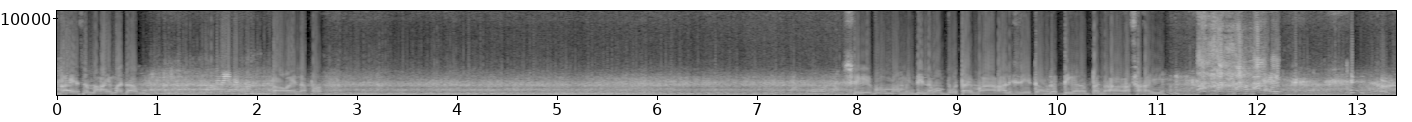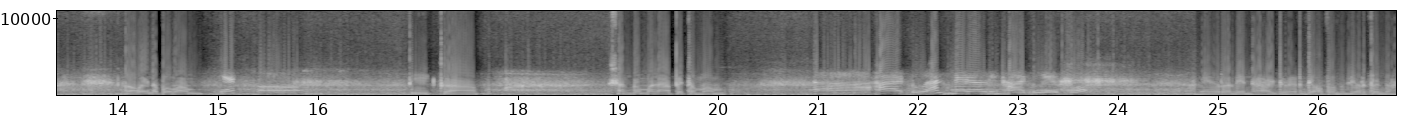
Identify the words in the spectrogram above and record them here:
Kaya sumakay, madam? Okay na po. Okay na po. Sige po ma'am, hindi naman po tayo makakalis dito hanggat di ka na pa nakakasakay eh. Okay. Okay na po ma'am. Yes po. Pick up. Saan ba malapit to ma'am? Ah, hardware. Ah, Meralin hardware po. Mayrolin Hardware. Di ako familiar dun ah.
